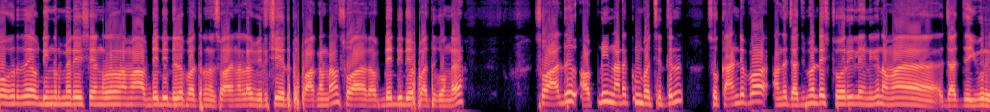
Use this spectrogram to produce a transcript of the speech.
போகிறது அப்படிங்கிற மாதிரி விஷயங்கள்லாம் நம்ம அப்டேட் டீட்டெயிலாக பார்த்துருந்தோம். ஸோ அதனால விரிச்சு எடுத்து பார்க்கலாம் ஸோ அதை அப்டேட் டீட்டெயில் பார்த்துக்கோங்க. ஸோ அது அப்படி நடக்கும் பட்சத்தில் ஸோ கண்டிப்பாக அந்த ஜட்மெண்டே ஸ்டோரியில் எனக்கு நம்ம ஜட்ஜ் இவர்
